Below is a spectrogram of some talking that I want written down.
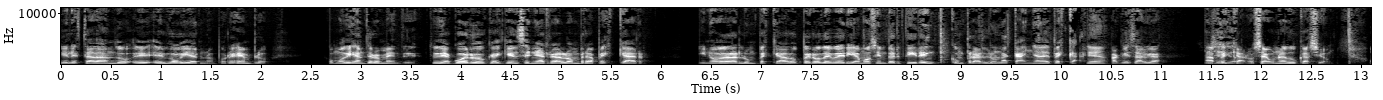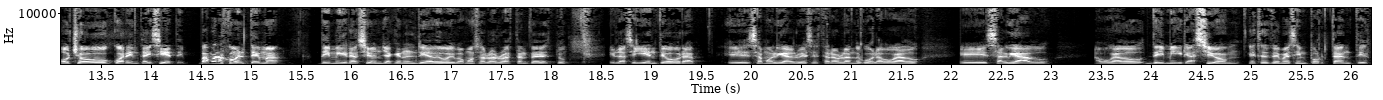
que le está dando eh, el gobierno. Por ejemplo, como dije anteriormente, estoy de acuerdo que hay que enseñarle al hombre a pescar y no darle un pescado, pero deberíamos invertir en comprarle una caña de pescar para que salga a pescar, o sea, una educación. 8.47. Vámonos con el tema de inmigración, ya que en el día de hoy vamos a hablar bastante de esto. En la siguiente hora, eh, Samuel Galvez estará hablando con el abogado eh, Salgado, abogado de inmigración. Este tema es importante.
